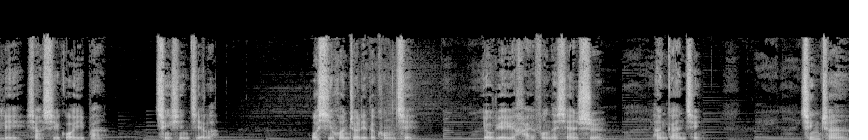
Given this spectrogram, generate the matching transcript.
里像洗过一般，清新极了。我喜欢这里的空气，有别于海风的咸湿，很干净。清晨，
